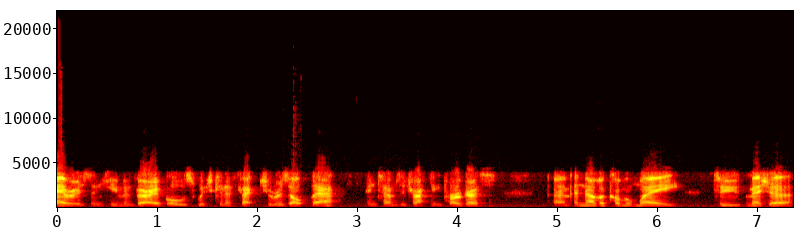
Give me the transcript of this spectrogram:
errors and human variables which can affect your result there in terms of tracking progress. Um, another common way to measure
